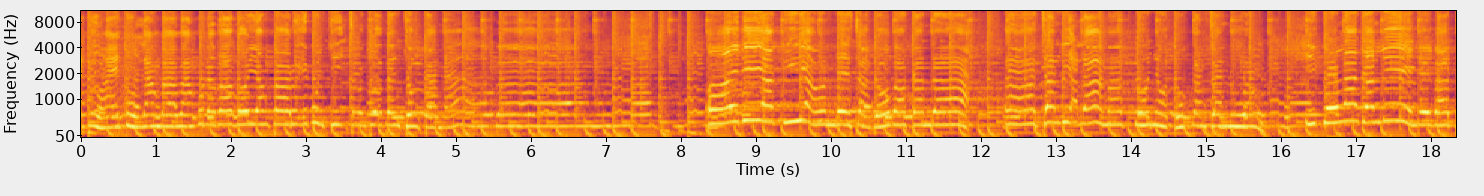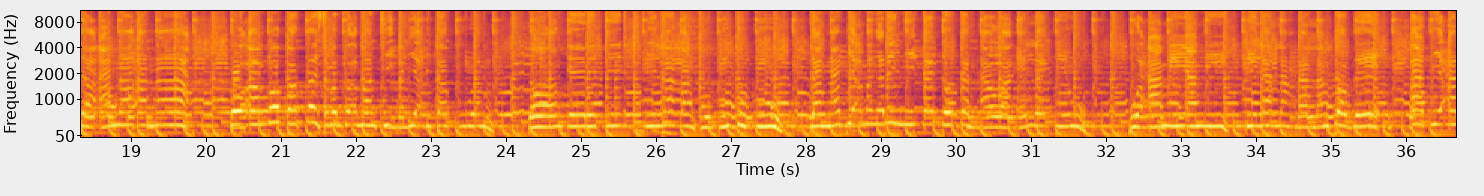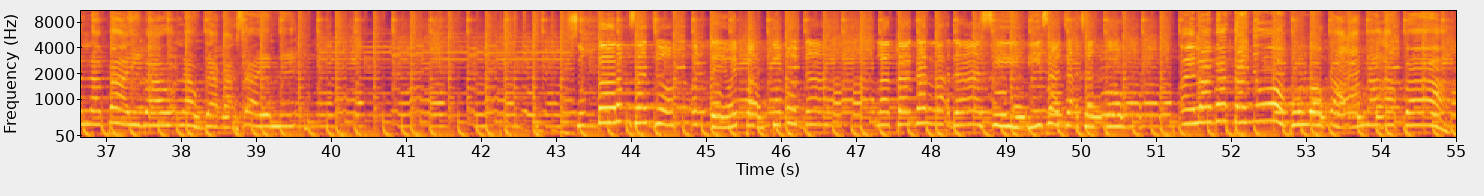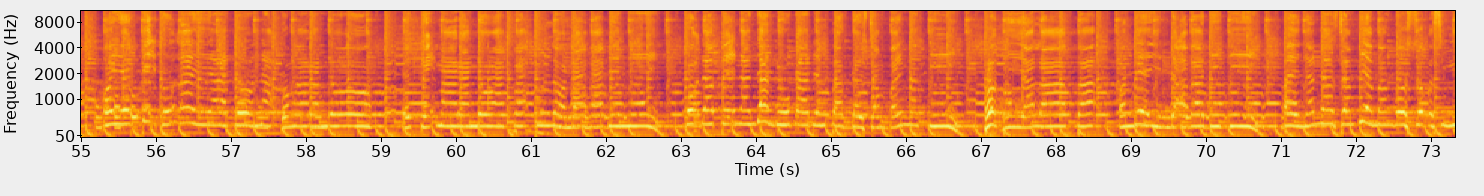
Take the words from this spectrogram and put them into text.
Aduh hai tulang bawang Udah bagoyang paru ibunci Bila lang kuku-kuku Jangan dia mengeringi katokan awak elekiu Buat ami-ami bila lang dalam tobe. Hati ala pai bau lau daga saene. Sembarang saja Onte oi pantun udah Latagan lak dasi Bisa jak cakong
